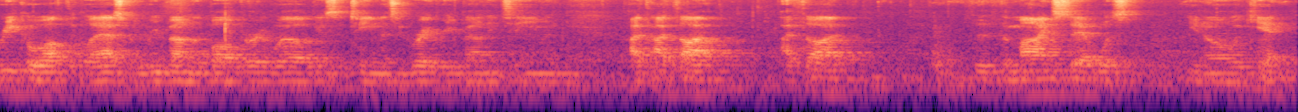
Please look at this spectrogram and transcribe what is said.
Rico off the glass, we rebounded the ball very well against a team that's a great rebounding team. And I, I thought, I thought the, the mindset was, you know, we can't,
